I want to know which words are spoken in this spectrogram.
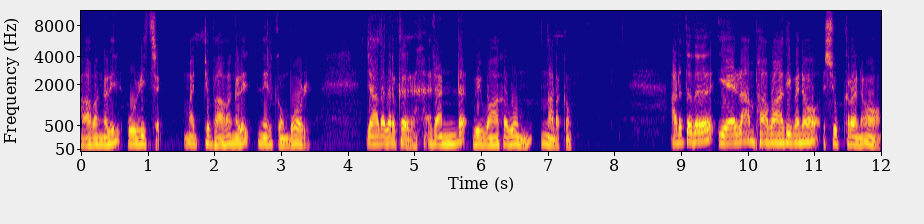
ഭാവങ്ങളിൽ ഒഴിച്ച് മറ്റു ഭാവങ്ങളിൽ നിൽക്കുമ്പോൾ ജാതകർക്ക് രണ്ട് വിവാഹവും നടക്കും. അടുത്തത് ഏഴാം ഭാവാധിപനോ ശുക്രനോ.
